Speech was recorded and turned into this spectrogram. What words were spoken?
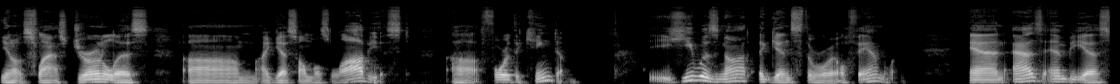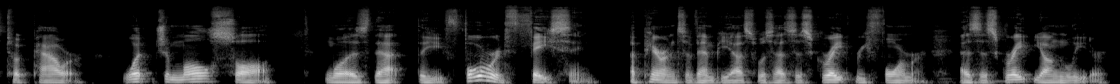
you know, slash journalist, um, I guess almost lobbyist uh, for the kingdom, he was not against the royal family. And as MBS took power, what Jamal saw was that the forward facing appearance of MBS was as this great reformer, as this great young leader,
